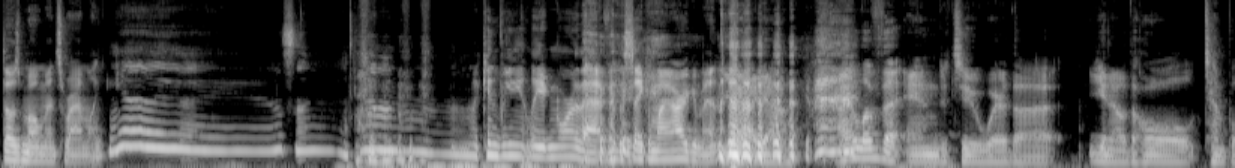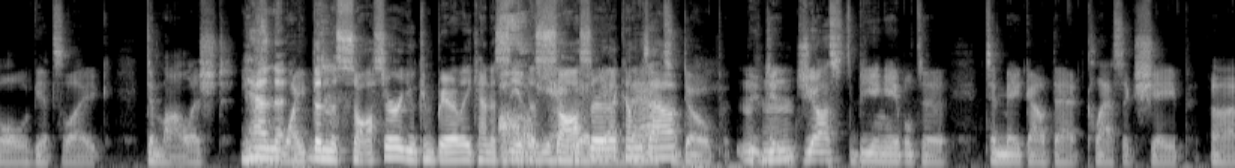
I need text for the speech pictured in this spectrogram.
those moments where I'm like, yeah, it's, uh, I conveniently ignore that for the sake of my argument. Yeah, yeah. I love the end to where the you know the whole temple gets like demolished. Yeah, and the, wiped. then the saucer, you can barely kind of see Oh, the yeah, yeah, saucer yeah, that comes that's out. Dope. Mhm. just being able to to make out that classic shape. Uh,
